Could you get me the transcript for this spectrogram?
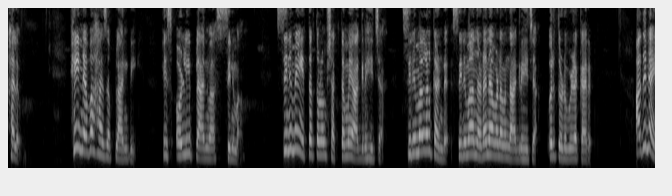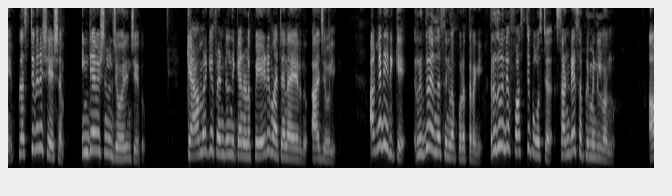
Hello. He never has a plan B his only plan was cinema സിനിമയെ ഇത്രത്തോളം ശക്തമായി ആഗ്രഹിച്ച സിനിമകൾ കണ്ട് സിനിമാ നടനാവണമെന്ന് ആഗ്രഹിച്ച ഒരു തൊടുപുഴക്കാരൻ. അതിനായി പ്ലസ് ടുവിന് ശേഷം ഇന്ത്യ വിഷനിൽ ജോലിയും ചെയ്തു. ക്യാമറയ്ക്ക് ഫ്രണ്ടിൽ നിൽക്കാനുള്ള പേടി മാറ്റാനായിരുന്നു ആ ജോലി. അങ്ങനെ ഇരിക്കെ ഋതു എന്ന സിനിമ പുറത്തിറങ്ങി. ഋതുവിന്റെ ഫസ്റ്റ് പോസ്റ്റർ സൺഡേ സപ്ലിമെന്റിൽ വന്നു. ആ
